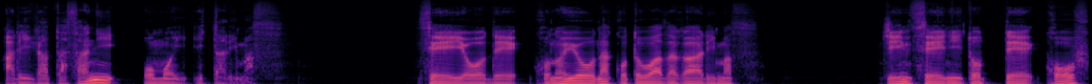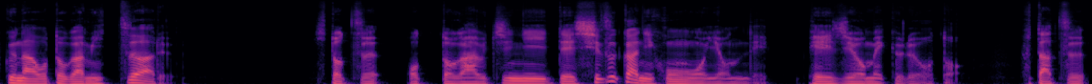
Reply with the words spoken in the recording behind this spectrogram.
ありがたさに思い至ります。西洋でこのようなことわざがあります。人生にとって幸福な音が3つある。一つ夫が家にいて静かに本を読んでページをめくる音。2つ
